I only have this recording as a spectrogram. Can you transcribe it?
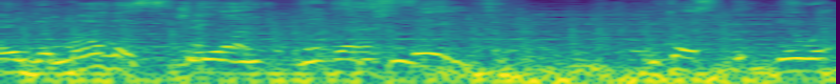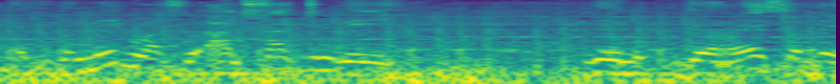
And the mothers they are they are saved because they, were the midwives were attracting the the the rest of the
